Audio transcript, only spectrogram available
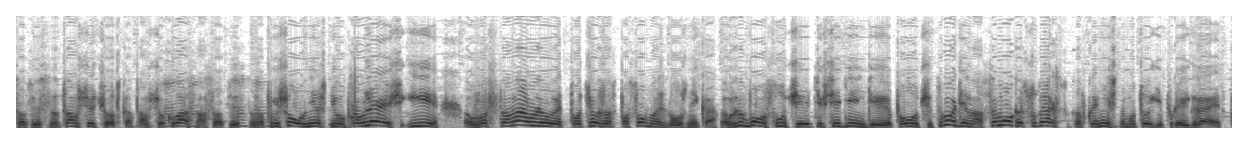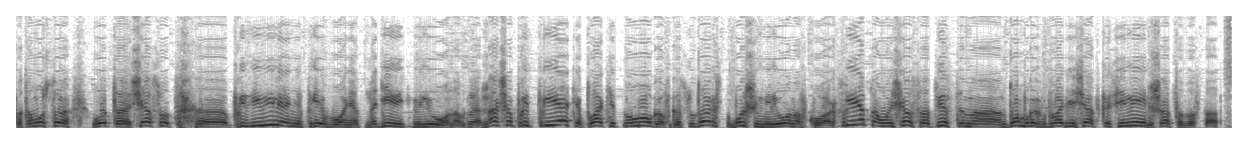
соответственно, там все четко, там все классно, соответственно. Пришел внешний управляющий и восстанавливает платежеспособность должника. В любом случае эти все деньги получит Родина, само государство в конечном итоге проиграет. Потому что вот сейчас э, вот э, предъявили они требования на 9 миллионов. Наше предприятие платит налогов государству больше миллионов кварт. При этом еще, соответственно, добрых два десятка семей решаться достаточно.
